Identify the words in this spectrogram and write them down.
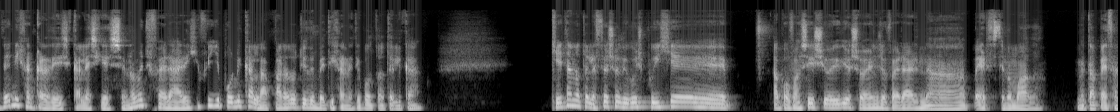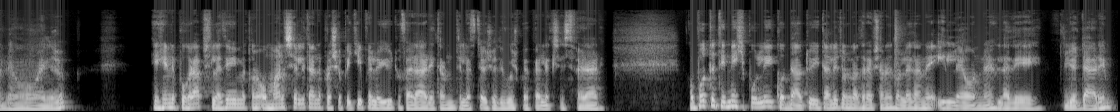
δεν είχαν κρατήσει καλές σχέσεις. Ενώ με τη Ferrari είχε φύγει πολύ καλά, παρά το ότι δεν πετύχανε τίποτα τελικά. Και ήταν ο τελευταίος οδηγός που είχε αποφασίσει ο ίδιος ο Έντζο Ferrari να έρθει στην ομάδα. Μετά πέθανε ο Έντζο. Είχαν υπογράψει, δηλαδή με τον, ο Μάνσελ ήταν προσωπική επιλογή του Ferrari. Ήταν ο τελευταίος οδηγός που επέλεξε στη Ferrari. Οπότε την έχει πολύ κοντά του. Οι Ιταλοί τον λατρέψανε, τον λέγανε η Λεόνε, δηλαδή λιοντάρι.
